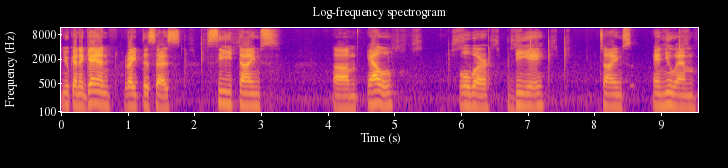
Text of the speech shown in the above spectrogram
You can again write this as C times um, L over dA times NUM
